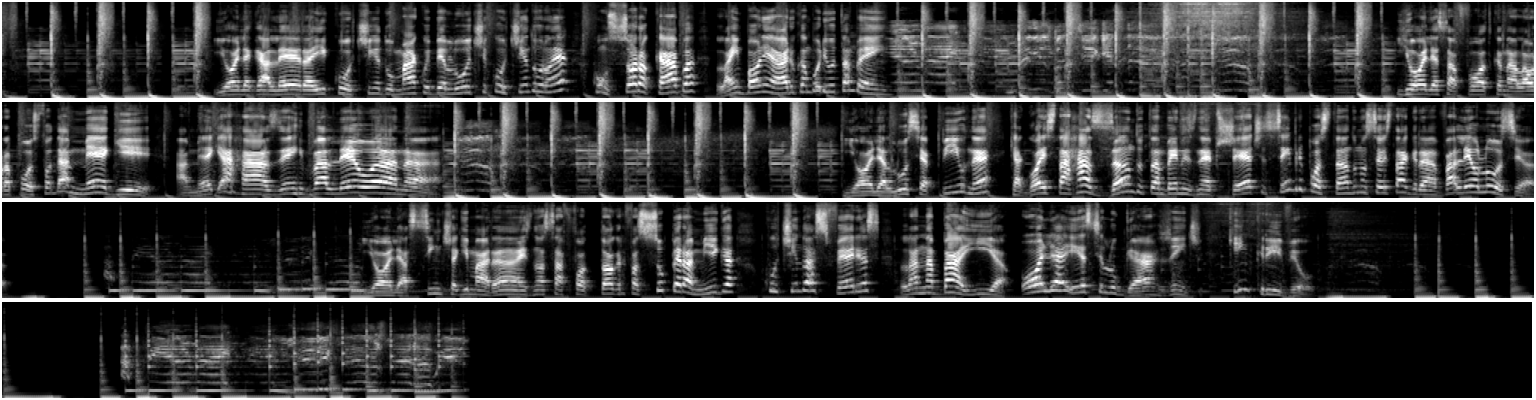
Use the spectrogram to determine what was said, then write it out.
E olha a galera aí curtindo Marco e Belucci, curtindo né, com Sorocaba, lá em Balneário Camboriú também. E olha essa foto que a Ana Laura postou da Meg. A Meg arrasa, hein? Valeu, Ana! E olha a Lúcia Pio, né? Que agora está arrasando também no Snapchat, sempre postando no seu Instagram. Valeu, Lúcia! Olha, a Cíntia Guimarães, nossa fotógrafa super amiga, curtindo as férias lá na Bahia. Olha esse lugar, gente, que incrível!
